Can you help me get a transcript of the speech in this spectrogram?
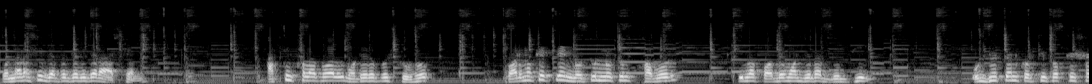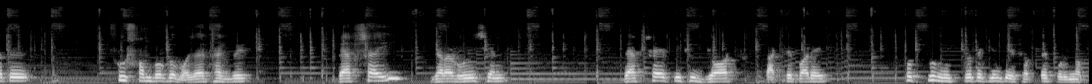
কন্যা রাশির জাতক জাতিকারা আছেন, আর্থিক ফলাফল মোটের উপর শুভ, কর্মক্ষেত্রে নতুন নতুন খবর কিংবা পদমর্যাদা বৃদ্ধি, ঊর্ধ্বতন কর্তৃপক্ষের সাথে সুসম্পর্ক বজায় থাকবে ব্যবসায়ী যারা রয়েছেন, ব্যবসায়ের কিছু জট কাটতে পারে, শত্রু মিত্রতে কিন্তু এ সপ্তাহে পরিণত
